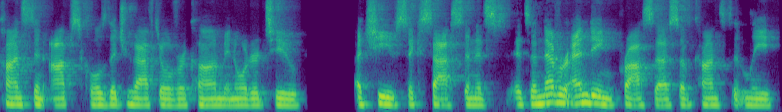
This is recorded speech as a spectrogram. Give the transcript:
constant obstacles that you have to overcome in order to achieve success. And it's it's a never ending process of constantly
